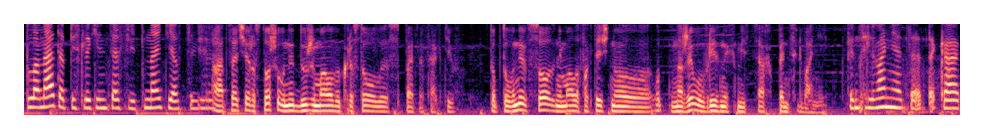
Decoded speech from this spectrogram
планета після кінця світу. Навіть я в це вірю. А це через те, що вони дуже мало використовували спецефектів. Тобто вони все знімали фактично от наживо в різних місцях Пенсільванії. Пенсільванія це така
